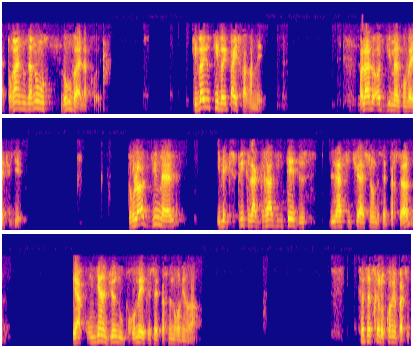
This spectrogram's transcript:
La Torah nous annonce, l'eau va la croix. Qui veuille ou qui veuille pas, il sera ramené. Voilà le Hot Gimel qu'on va étudier. Donc le Hot Gimel, il explique la gravité de la situation de cette personne et à combien Dieu nous promet que cette personne reviendra. Ça, ce serait le premier passage.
